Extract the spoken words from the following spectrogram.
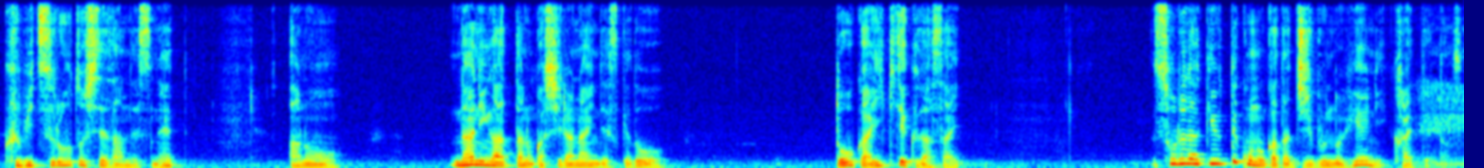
首つろうとしてたんですね。あの何があったのか知らないんですけどどうか生きてくださいそれだけ言ってこの方自分の部屋に帰ってったんです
